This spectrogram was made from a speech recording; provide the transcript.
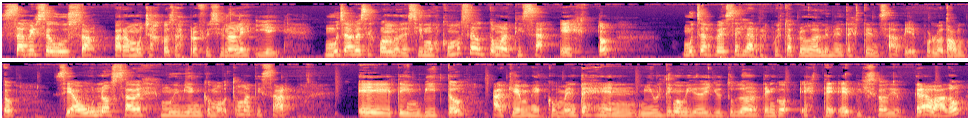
Zapier se usa para muchas cosas profesionales y muchas veces cuando decimos cómo se automatiza esto, muchas veces la respuesta probablemente esté en Zapier. Por lo tanto, si aún no sabes muy bien cómo automatizar, eh, te invito a que me comentes en mi último video de YouTube donde tengo este episodio grabado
